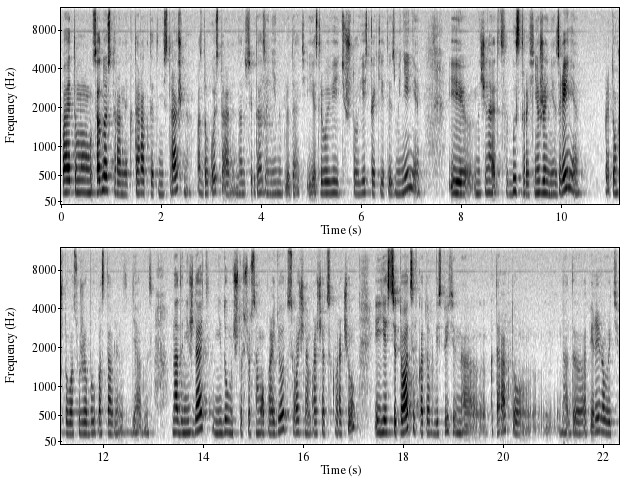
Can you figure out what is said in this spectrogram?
Поэтому, с одной стороны, катаракта это не страшно, а с другой стороны, надо всегда за ней наблюдать. И если вы видите, что есть какие-то изменения, и начинается быстрое снижение зрения, при том, что у вас уже был поставлен диагноз. Надо не ждать, не думать, что все само пройдет, срочно обращаться к врачу. И есть ситуации, в которых действительно катаракту надо оперировать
